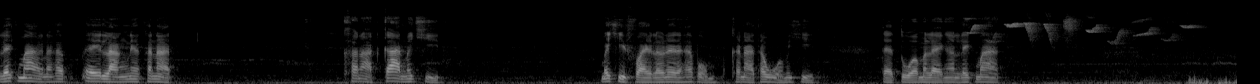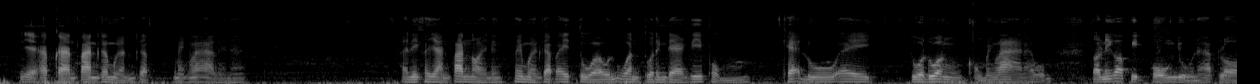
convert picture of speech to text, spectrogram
เล็กมากนะครับไอ้รังเนี่ยขนาด ขนาดก้านไม่ขีด ไม่ขีดไฟแล้วเนี่ยนะครับผมขนาดเท่าหัวไม่ขีด แต่ตัวแมลงอันเล็กมากเนี่ยครับการปั้นก็เหมือนกับแมงล่าเลยนะ อันนี้ขยันปั้นหน่อยนึงไม่เหมือนกับไอ้ตัวอ้วนๆตัวแดงๆที่ผมแค่ดูไอ้ตัวด้วงของแมงล่านะครับผม ตอนนี้ก็ปิดโพรงอยู่นะครับรอ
